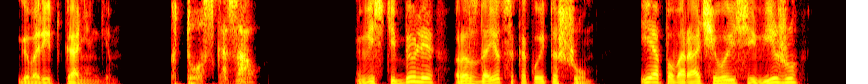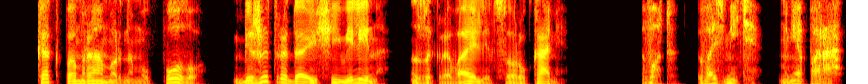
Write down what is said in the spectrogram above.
— говорит Каннингем. «Кто сказал?» В вестибюле раздается какой-то шум. Я поворачиваюсь и вижу, как по мраморному полу бежит рыдающая Велина, закрывая лицо руками. «Вот, возьмите, мне пора».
